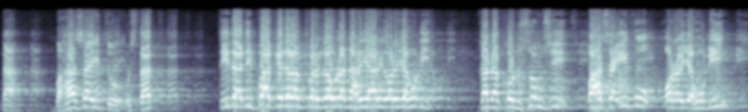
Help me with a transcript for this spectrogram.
Nah, bahasa itu, Ustaz, tidak dipakai dalam pergaulan hari-hari orang Yahudi. Karena konsumsi bahasa ibu orang Yahudi,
